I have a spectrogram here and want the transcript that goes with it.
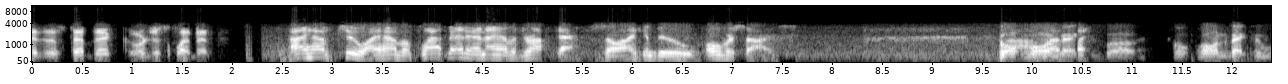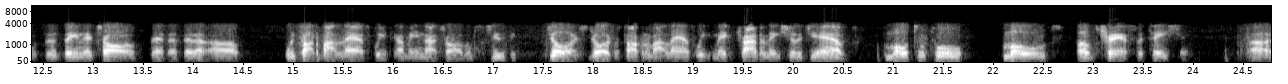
it a step deck, or just a flatbed? I have two. I have a flatbed and I have a drop deck, so I can do oversized. Go, Uh, going but- back to uh, go, going back to the thing that Charles that that uh, we talked about last week. I mean, not Charles. Excuse me, George. George was talking about last week. Make trying to make sure that you have multiple modes of transportation. Uh,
